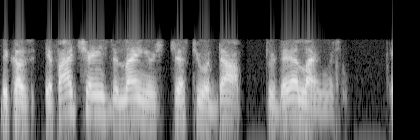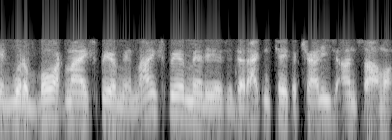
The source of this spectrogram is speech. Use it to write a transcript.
Because if I change the language just to adopt to their language, it would abort my experiment. My experiment is that I can take a Chinese ensemble,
